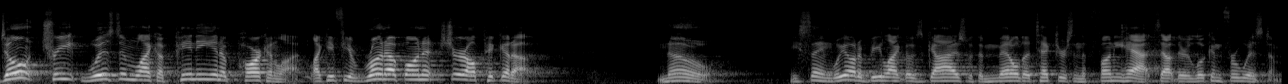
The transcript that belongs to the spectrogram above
Don't treat wisdom like a penny in a parking lot. Like if you run up on it, sure, I'll pick it up. No. He's saying we ought to be like those guys with the metal detectors and the funny hats out there looking for wisdom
